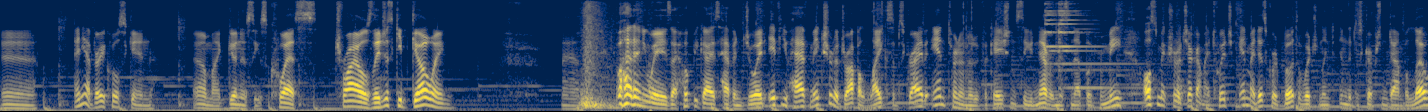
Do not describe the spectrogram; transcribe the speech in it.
Uh, and yeah, very cool skin. Oh my goodness, these quests, trials, they just keep going. Man. But anyways, I hope you guys have enjoyed. If you have, make sure to drop a like, subscribe, and turn on notifications so you never miss an upload from me. Also, make sure to check out my Twitch and my Discord, both of which are linked in the description down below.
